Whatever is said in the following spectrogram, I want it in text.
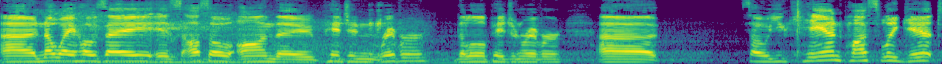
uh, No Way Jose is also on the Pigeon River, the Little Pigeon River. Uh, so you can possibly get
